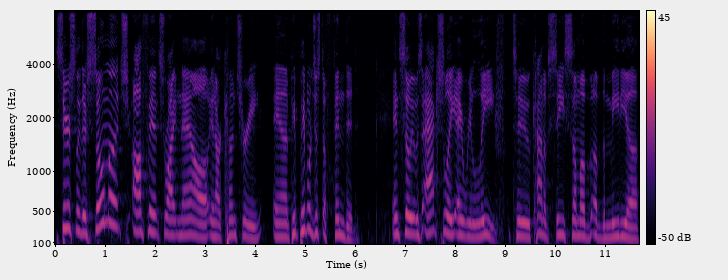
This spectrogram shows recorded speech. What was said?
seriously, there's so much offense right now in our country, and pe- people are just offended. And so it was actually a relief to kind of see some of, of the media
